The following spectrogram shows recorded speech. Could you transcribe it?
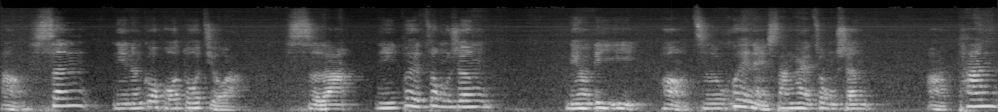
啊生你能够活多久啊？死了，你对众生没有利益，哈，只会呢伤害众生，啊贪，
